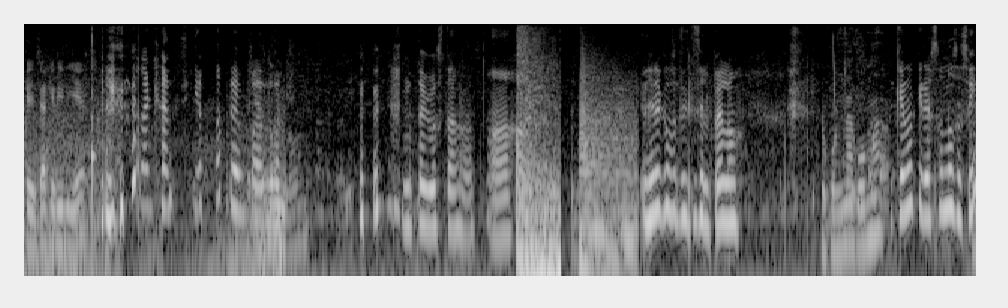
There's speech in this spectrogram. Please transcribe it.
que decía que La canción te pasó. No te gusta, ajá. Mira cómo te hiciste el pelo. Con una goma. ¿Qué no querías unos así?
